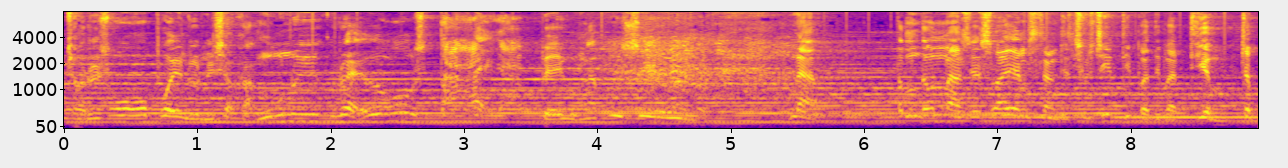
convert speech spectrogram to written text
jari apa Indonesia? Gak ngono iku rek. Oh taek kabeh ngapusi. Nah teman-teman mahasiswa yang sedang diskusi tiba-tiba diam cep.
